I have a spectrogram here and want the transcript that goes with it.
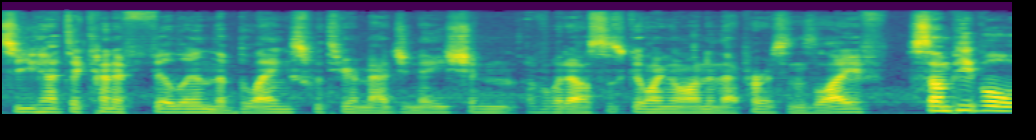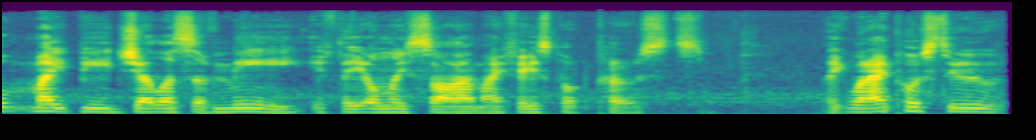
So you have to kind of fill in the blanks with your imagination of what else is going on in that person's life. Some people might be jealous of me if they only saw my Facebook posts. Like when I post to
